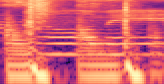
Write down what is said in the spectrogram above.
So amazing,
